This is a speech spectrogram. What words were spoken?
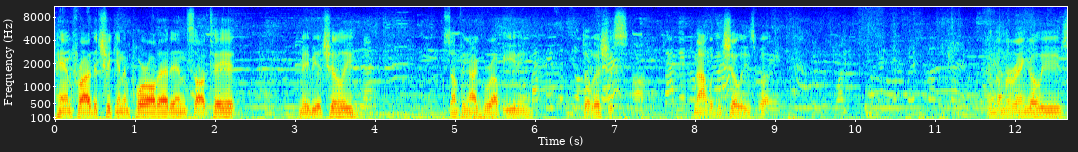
pan fry the chicken and pour all that in, saute it. Maybe a chili, something I grew up eating. Delicious. Not with the chilies, but and the moringa leaves.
